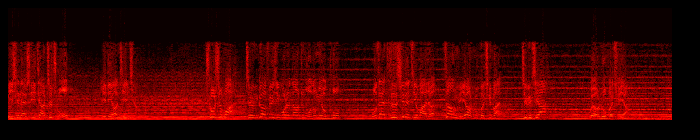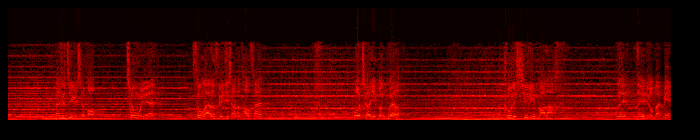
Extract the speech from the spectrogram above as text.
你现在是一家之主，一定要坚强。”说实话，整个飞行过程当中我都没有哭，我在仔细的计划着葬礼要如何去办，这个家我要如何去养。但是这个时候，乘务员送来了飞机上的套餐。我彻底崩溃了，哭得稀里哗啦，泪泪流满面，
